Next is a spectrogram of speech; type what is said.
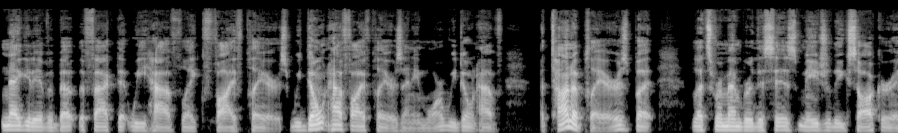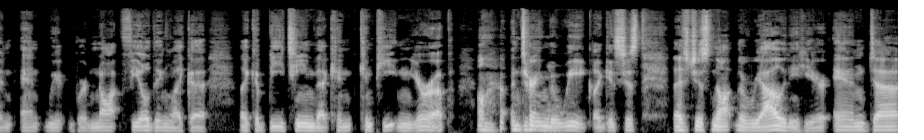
negative about the fact that we have like five players. We don't have five players anymore. We don't have a ton of players, but let's remember this is Major League Soccer, and and we, we're not fielding like a like a B team that can compete in Europe during the mm-hmm. week. Like it's just that's just not the reality here. And uh,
